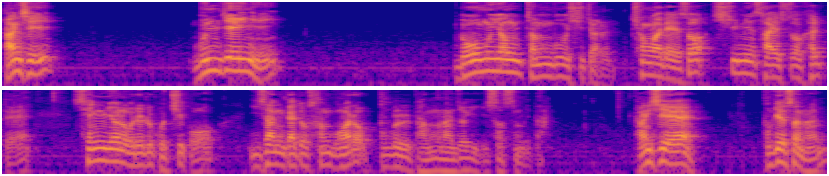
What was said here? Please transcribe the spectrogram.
당시 문재인이 노무현 정부 시절 청와대에서 시민사회 수석 할 때 생년월일을 고치고 이산가족 상봉하러 북을 방문한 적이 있었습니다. 당시에 북에서는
